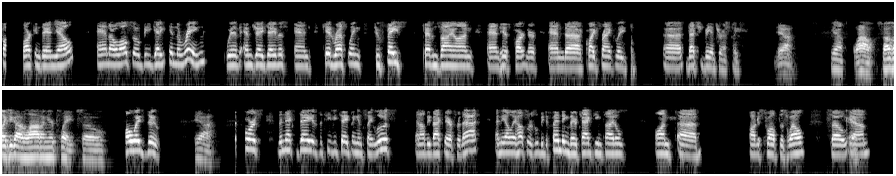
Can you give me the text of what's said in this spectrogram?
Mark and Danielle. And I will also be getting in the ring with MJ Davis and Kid Wrestling to face Kevin Zion and his partner. And uh, quite frankly, uh, that should be interesting. Yeah. Yeah. Wow. Sounds like you got a lot on your plate. So, Always do. yeah. of course, the next day is the TV taping in St. Louis, and I'll be back there for that. And the LA Hustlers will be defending their tag team titles on uh, August 12th as well. So, Okay. um,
